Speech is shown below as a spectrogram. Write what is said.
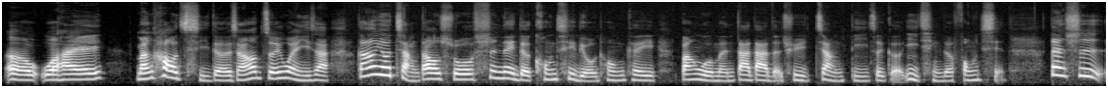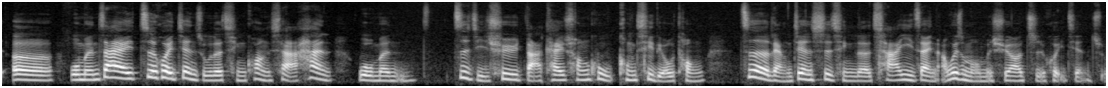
呃我还蛮好奇的，想要追问一下。刚刚有讲到说室内的空气流通可以帮我们大大的去降低这个疫情的风险。但是，呃，我们在智慧建筑的情况下，和我们自己去打开窗户空气流通这两件事情的差异在哪？为什么我们需要智慧建筑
